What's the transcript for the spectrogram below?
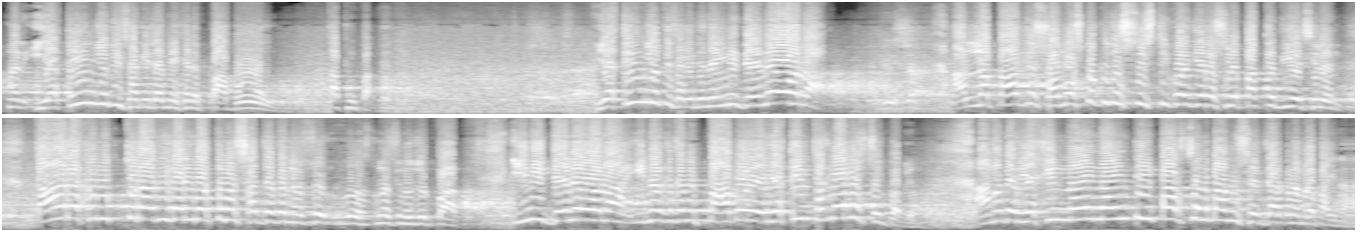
আপনার ইয়াকিন যদি থাকে যে আমি এখানে পাবো আপনি পাবেন। ইয়াকিন যদি থাকে, যে ইনি দেনেওয়ালা। আল্লাহ পাক যে সমস্ত কিছু সৃষ্টি করে, যে রসুলের পাককে দিয়েছিলেন, তার এখন উত্তরাধিকারী বর্তমান সাজ্জাদ নসিন হুজুর পাক। ইনি দেনেওয়ালা, ইনার কাছে আমি পাবো, ইয়াকিন থাকলে অবশ্যই পাবেন। আমাদের ইয়াকিন নাই, নাইনটি পার্সেন্ট মানুষের, যার কারণে আমরা পাই না।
